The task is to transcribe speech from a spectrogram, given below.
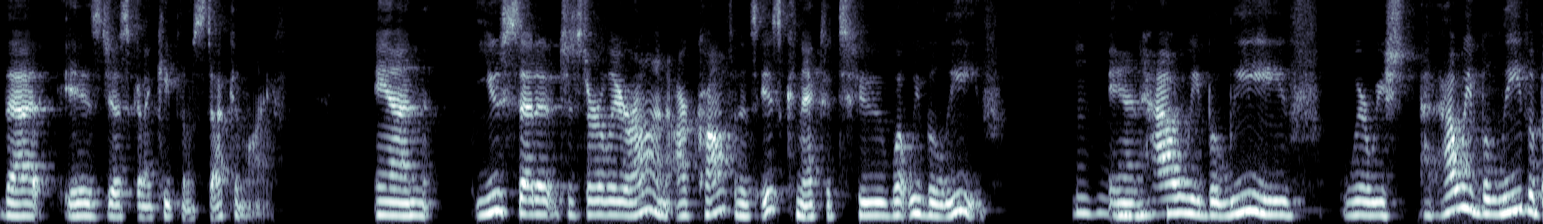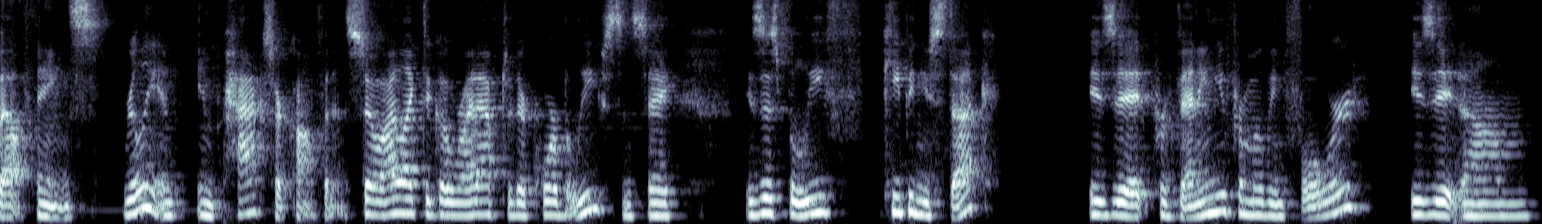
that is just going to keep them stuck in life. And you said it just earlier on our confidence is connected to what we believe mm-hmm. and how we believe where we sh- how we believe about things really in- impacts our confidence. So i like to go right after their core beliefs and say is this belief keeping you stuck? Is it preventing you from moving forward? Is it um,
